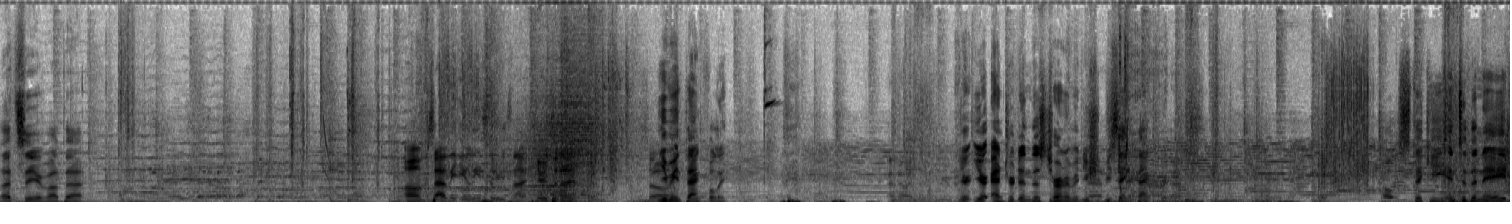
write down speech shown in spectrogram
Let's see about that. Um, sadly, City is not here tonight. So You mean thankfully? I know it's You're, you're entered in this tournament. You should be saying thankfully. Oh, sticky into the nade.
